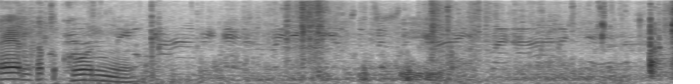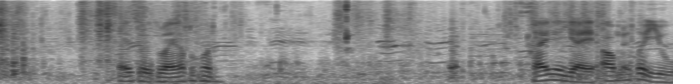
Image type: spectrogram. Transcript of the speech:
ต้มครับทุกคนไซส์สวยๆครับทุกคนไซส์ใหญ่ๆเอาไม่ค่อยอยู่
